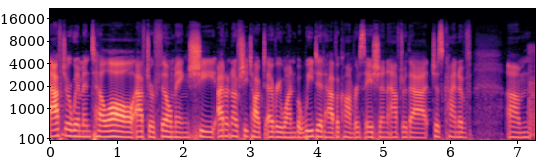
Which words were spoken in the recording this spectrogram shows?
after Women Tell All, after filming, she, I don't know if she talked to everyone, but we did have a conversation after that, just kind of um,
